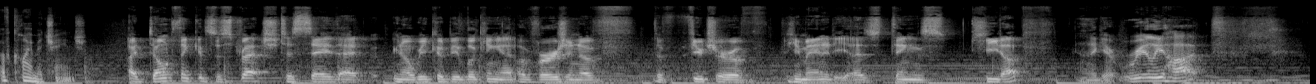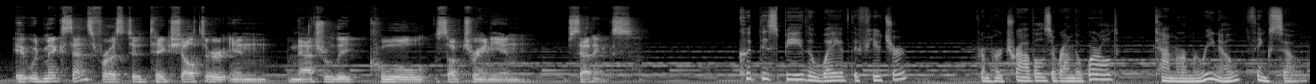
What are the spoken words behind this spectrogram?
of climate change. I don't think it's a stretch to say that, you know, we could be looking at a version of the future of humanity as things heat up and they get really hot. It would make sense for us to take shelter in naturally cool subterranean settings. Could this be the way of the future? From her travels around the world, Tamara Merino thinks so.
